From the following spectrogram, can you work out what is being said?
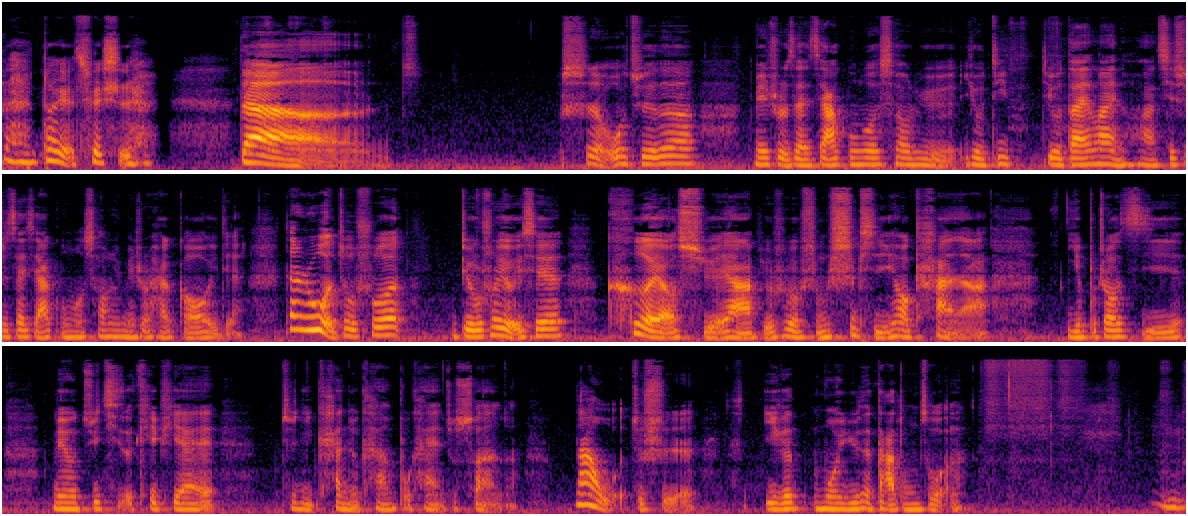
那 倒也确实，但是我觉得没准在家工作效率有地有 deadline 的话，其实在家工作效率没准还高一点。但如果就说，比如说有一些。课要学呀，比如说有什么视频要看啊，也不着急，没有具体的 KPI，就你看就看，不看也就算了。那我就是一个摸鱼的大动作了。嗯，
